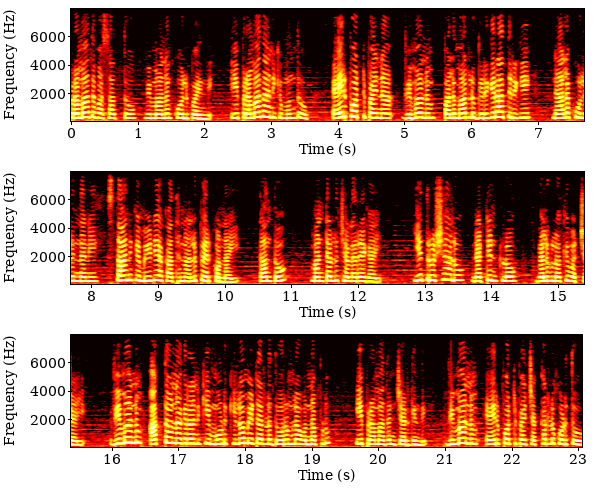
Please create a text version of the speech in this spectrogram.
ప్రమాదవశాత్తు విమానం కూలిపోయింది. ఈ ప్రమాదానికి ముందు ఎయిర్పోర్ట్ పైన విమానం పలుమార్లు గిరిగిరా తిరిగి నేల కూలిందని స్థానిక మీడియా కథనాలు పేర్కొన్నాయి. దాంతో మంటలు చెలరేగాయి. ఈ దృశ్యాలు నెట్టింట్లో వెలుగులోకి వచ్చాయి. విమానం ఆక్తావ్ నగరానికి మూడు కిలోమీటర్ల దూరంలో ఉన్నప్పుడు ఈ ప్రమాదం జరిగింది. విమానం ఎయిర్పోర్టుపై చక్కర్లు కొడుతూ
